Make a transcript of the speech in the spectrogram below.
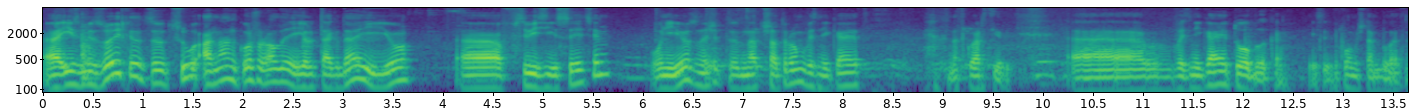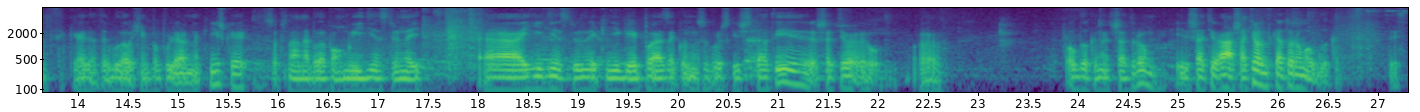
э, из мизойхи цу анан кошур тогда ее э, в связи с этим у нее, значит, над шатром возникает, над квартирой, э, возникает облако. Если ты помнишь, там была когда-то была очень популярная книжка, собственно, она была, по-моему, единственной, э, единственной книгой по закону супружеской чистоты, шатер, э, облако над шатром, или шатер, а, шатер, над которым облако. То есть,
